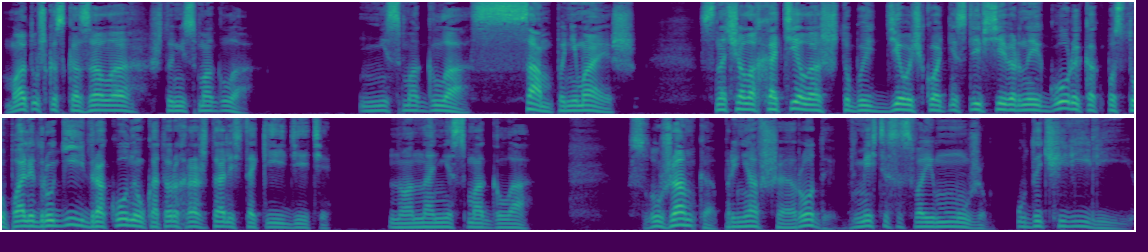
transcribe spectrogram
Матушка сказала, что не смогла. Не смогла, сам понимаешь. Сначала хотела, чтобы девочку отнесли в северные горы, как поступали другие драконы, у которых рождались такие дети. Но она не смогла. Служанка, принявшая роды, вместе со своим мужем, удочерили ее.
